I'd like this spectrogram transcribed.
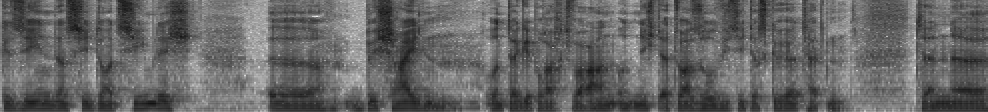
gesehen, dass sie dort ziemlich äh, bescheiden untergebracht waren und nicht etwa so, wie sie das gehört hätten. Denn äh,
